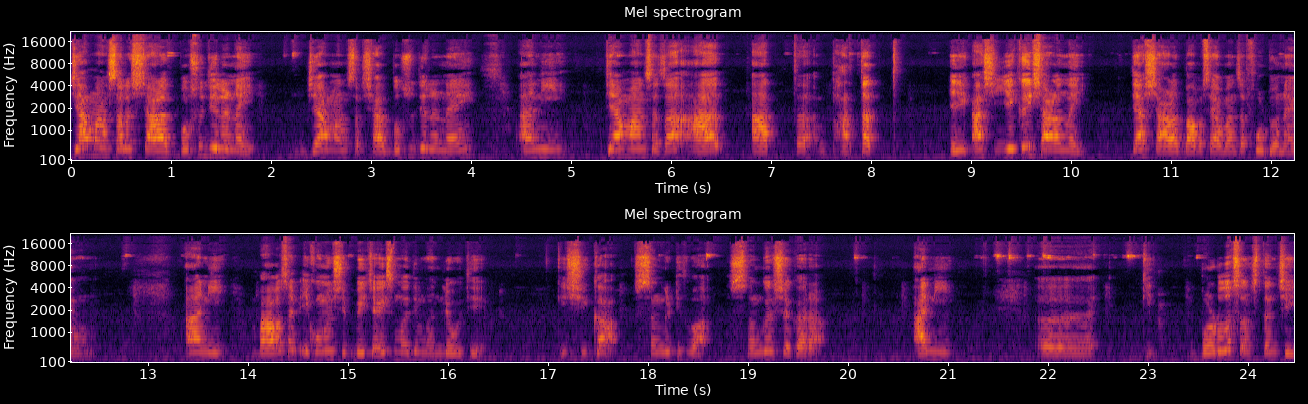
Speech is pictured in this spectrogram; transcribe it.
ज्या माणसाला शाळेत बसू दिलं नाही ज्या माणसाला शाळेत बसू दिलं नाही आणि त्या माणसाचा आ आता भारतात एक अशी एकही शाळा नाही त्या शाळेत बाबासाहेबांचा फोटो नाही म्हणून. आणि बाबासाहेब एकोणीसशे बेचाळीसमध्ये म्हणले होते की शिका संघटित व्हा संघर्ष करा आणि की बडोदा संस्थांचे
